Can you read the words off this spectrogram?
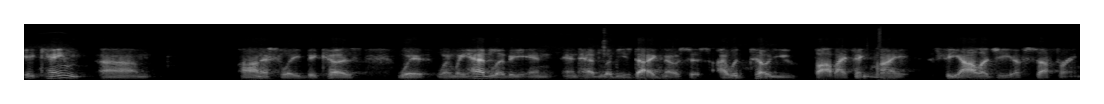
it came um, honestly because when we had Libby and and had Libby's diagnosis, I would tell you, Bob, I think my theology of suffering,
